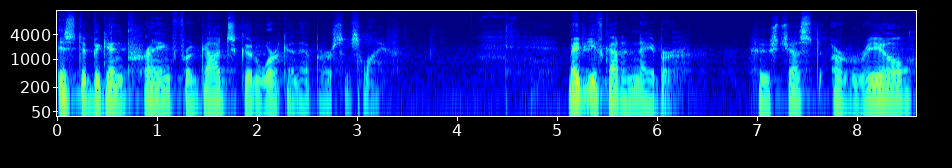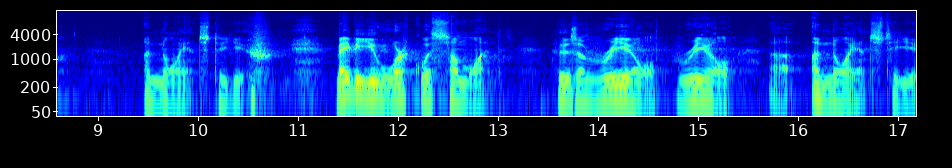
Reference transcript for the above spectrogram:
is to begin praying for God's good work in that person's life. Maybe you've got a neighbor who's just a real annoyance to you. Maybe you work with someone who's a real, real uh, annoyance to you.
